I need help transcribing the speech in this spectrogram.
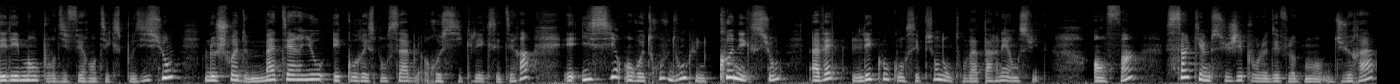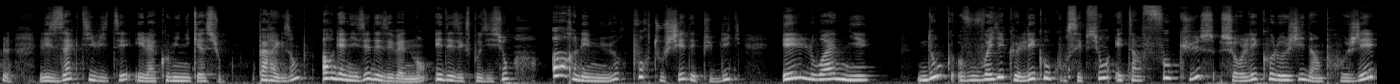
éléments pour différentes expositions, le choix de matériaux éco-responsables, recyclés, etc. Et ici, on retrouve donc une connexion avec l'éco-conception dont on va parler ensuite. Enfin, cinquième sujet pour le développement durable, les activités et la communication. Par exemple, organiser des événements et des expositions hors les murs pour toucher des publics éloignés. Donc vous voyez que l'éco-conception est un focus sur l'écologie d'un projet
